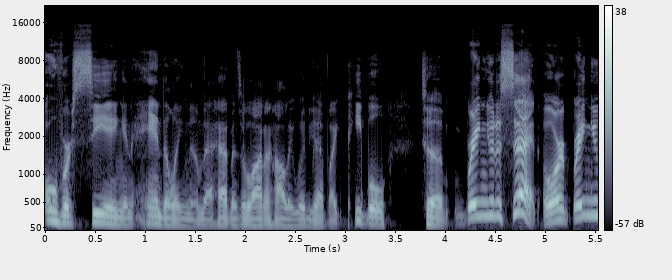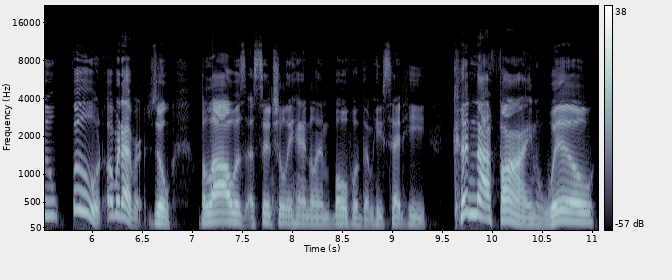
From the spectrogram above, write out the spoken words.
overseeing and handling them. That happens a lot in Hollywood. You have like people to bring you to set or bring you food or whatever. So Bilal was essentially handling both of them. He said he could not find Will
